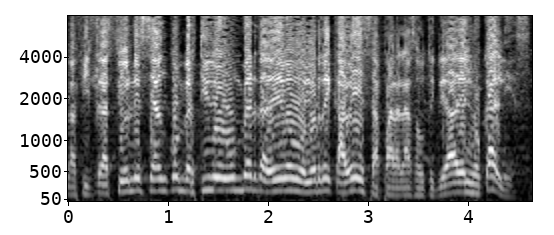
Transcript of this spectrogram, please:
Las filtraciones se han convertido en un verdadero dolor de cabeza para las autoridades locales,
